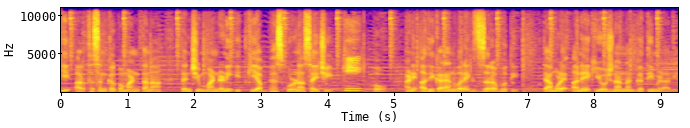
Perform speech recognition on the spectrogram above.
की अर्थसंकल्प मांडताना त्यांची मांडणी इतकी अभ्यासपूर्ण असायची. की? हो आणि अधिकाऱ्यांवर एक जरब होती. त्यामुळे अनेक योजनांना गती मिळाली.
